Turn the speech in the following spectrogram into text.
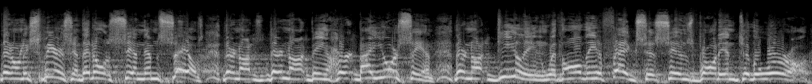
They don't experience sin. They don't sin themselves. They're not, they're not being hurt by your sin. They're not dealing with all the effects that sin's brought into the world.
